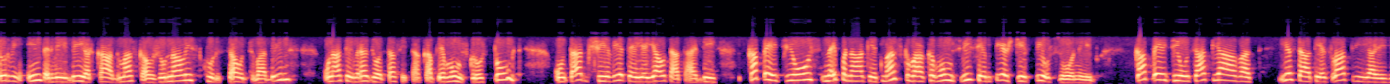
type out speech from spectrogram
Tur viņa intervija bija ar kādu Maskavu žurnālistu, kurus sauc Vadims. Acīm redzot, tas ir kā pie mums krustpunkts. Un tad šie vietējie jautātāji bija, kāpēc jūs nepanākiet Maskavā, ka mums visiem piešķirt pilsonību? Kāpēc jūs atļāvat iestāties Latvijai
